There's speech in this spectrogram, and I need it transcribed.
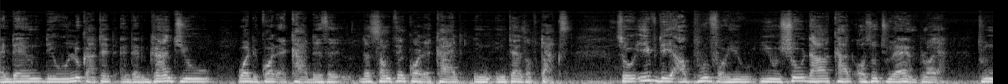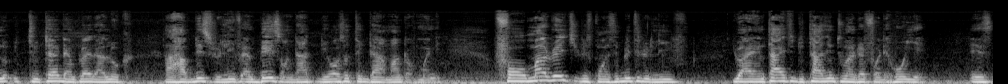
and then they will look at it and then grant you what they call a card. There's a there's something called a card in, in terms of tax. So if they approve for you, you show that card also to your employer to to tell the employer that look, I have this relief, and based on that, they also take that amount of money. For marriage responsibility relief, you are entitled to thousand two hundred for the whole year. Is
